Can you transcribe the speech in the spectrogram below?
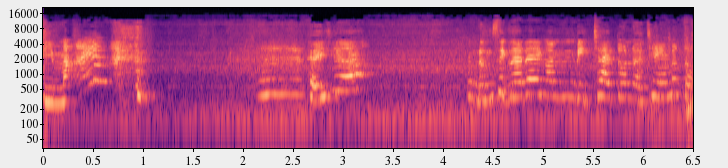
Tìm mãi Thấy chưa? Con đứng xịch ra đây, con bị chai tôn ở che mất rồi.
